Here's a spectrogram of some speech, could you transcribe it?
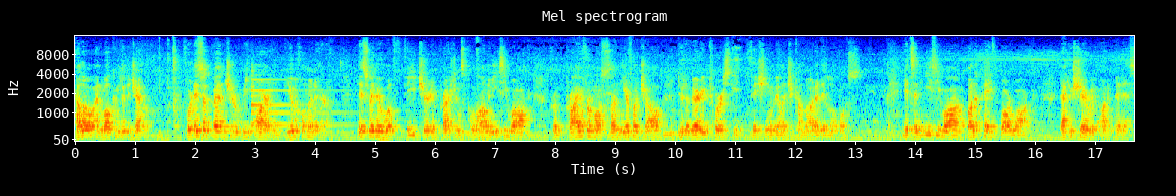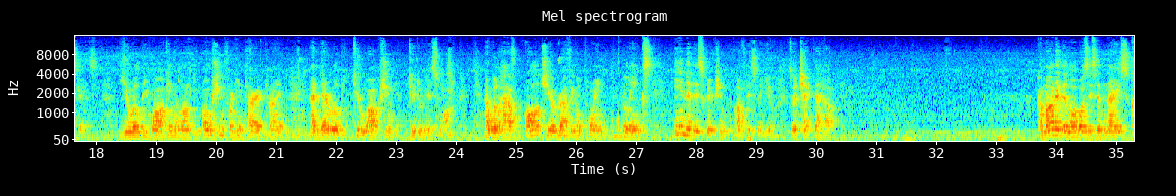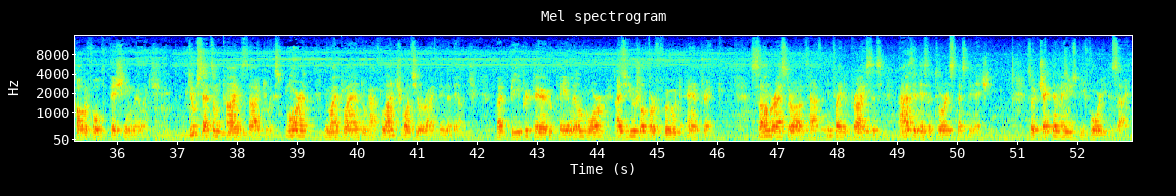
Hello and welcome to the channel. For this adventure we are in beautiful Madeira. This video will feature impressions along an easy walk from Praia Formosa near Funchal to the very touristy fishing village Camara de Lobos. It's an easy walk on a paved boardwalk that you share with other pedestrians. You will be walking along the ocean for the entire time and there will be two options to do this walk. I will have all geographical point links in the description of this video, so check that out. Camara de Lobos is a nice, colorful fishing village. Do set some time aside to explore it. You might plan to have lunch once you arrive in the village, but be prepared to pay a little more as usual for food and drink. Some restaurants have inflated prices as it is a tourist destination, so check the menus before you decide.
